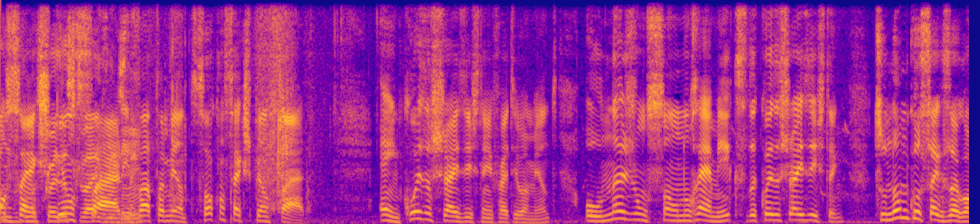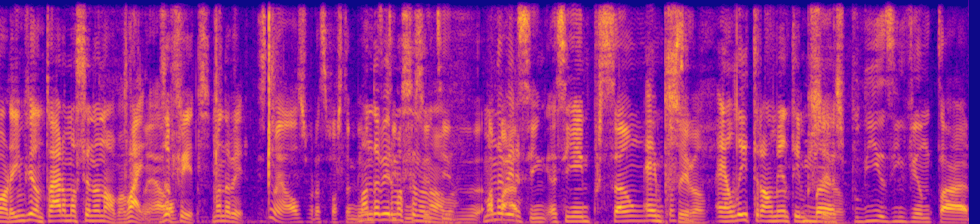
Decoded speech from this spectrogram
consegues pensar, exatamente, só consegues pensar em coisas que já existem efetivamente ou na junção, no remix de coisas que já existem. Tu não me consegues agora inventar uma cena nova. Vai, é desafio-te, manda vir. Isso não é álgebra, supostamente. Manda vir uma tipo, no cena nova. de- Manda vir. Assim, assim a impressão... É impossível, é literalmente impossível. Mas podias inventar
